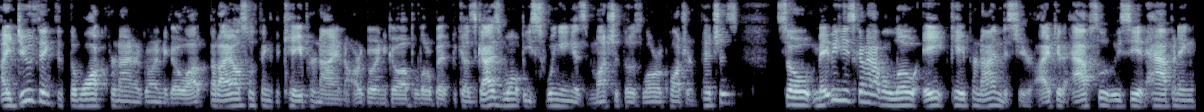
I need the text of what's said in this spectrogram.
I do think that the walk per nine are going to go up, but I also think the K per nine are going to go up a little bit because guys won't be swinging as much at those lower quadrant pitches. So maybe he's going to have a low eight K per nine this year. I could absolutely see it happening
